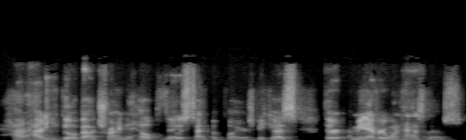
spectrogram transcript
how, how do you go about trying to help those type of players? Because they're, I mean, everyone has those.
